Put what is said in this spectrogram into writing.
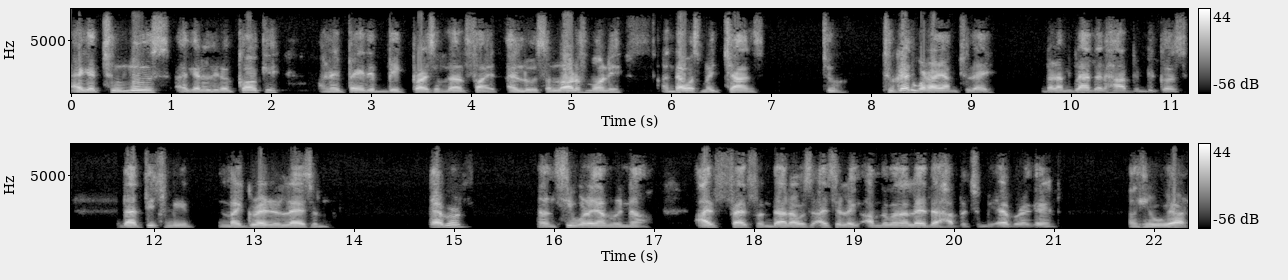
I get too loose, I get a little cocky, and I paid a big price of that fight. I lose a lot of money, and that was my chance to to get where I am today. But I'm glad that happened because that teach me my greatest lesson ever, and see where I am right now. I fed from that. I was I said like I'm not gonna let that happen to me ever again, and here we are.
